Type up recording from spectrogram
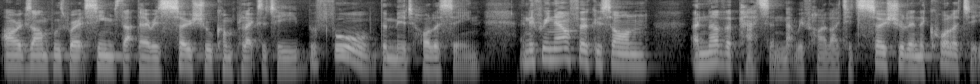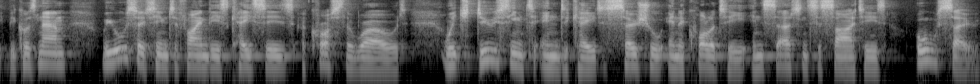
are examples where it seems that there is social complexity before the mid Holocene. And if we now focus on another pattern that we've highlighted social inequality, because now we also seem to find these cases across the world which do seem to indicate social inequality in certain societies also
